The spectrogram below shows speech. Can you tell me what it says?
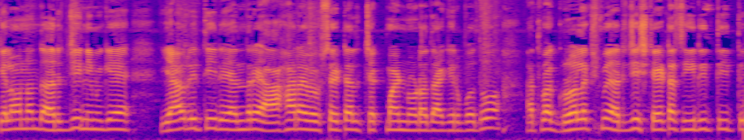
ಕೆಲವೊಂದೊಂದು ಅರ್ಜಿ ನಿಮಗೆ ಯಾವ ರೀತಿ ಇದೆ ಅಂದರೆ ಆಹಾರ ವೆಬ್ಸೈಟಲ್ಲಿ ಚೆಕ್ ಮಾಡಿ ನೋಡೋದಾಗಿರ್ಬೋದು, ಅಥವಾ ಗೃಹಲಕ್ಷ್ಮಿ ಅರ್ಜಿ ಸ್ಟೇಟಸ್ ಈ ರೀತಿ ಇತ್ತು,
